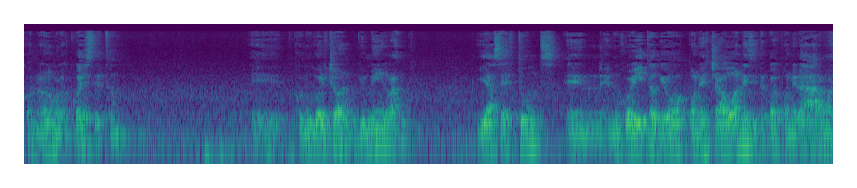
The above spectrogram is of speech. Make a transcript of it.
con, con los Quest esto, eh, con un colchón y un mini ramp. Y hace stunts en, en un jueguito que vos pones chabones y te puedes poner armas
